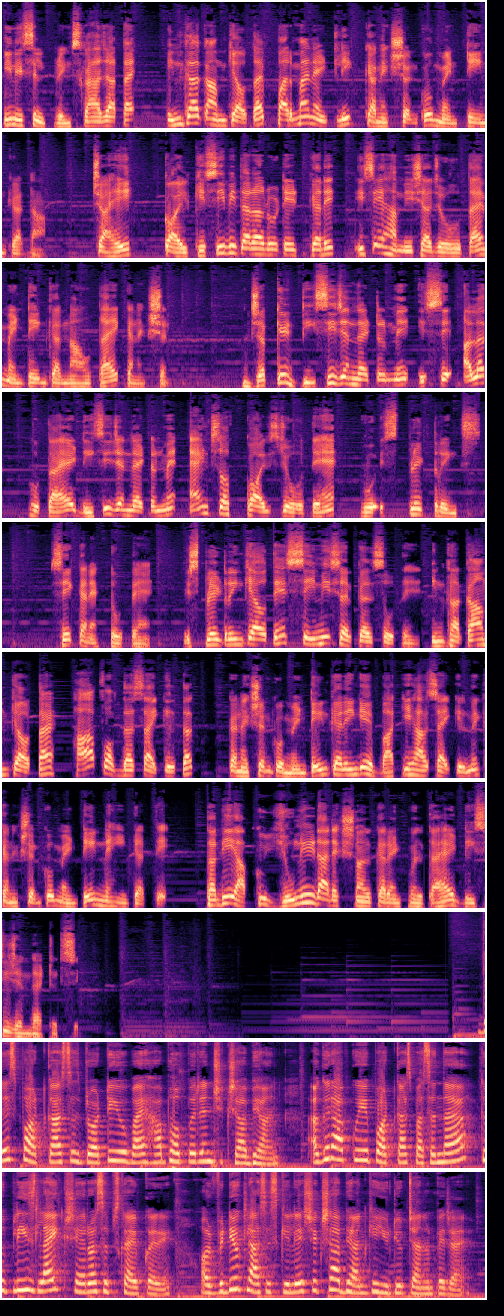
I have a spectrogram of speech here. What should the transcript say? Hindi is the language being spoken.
इन्हें स्लिप रिंग्स कहा जाता है। इनका काम क्या होता है? परमानेंटली कनेक्शन को मेंटेन करना। चाहे कॉइल किसी भी तरह रोटेट करे, इसे हमेशा जो होता है मेंटेन करना होता है कनेक्शन जबकि डीसी जनरेटर में इससे अलग होता है। डीसी जनरेटर में एंड्स ऑफ़ कॉइल्स जो होते हैं, वो स्प्लिट रिंग्स से कनेक्ट होते हैं। स्प्लिट रिंग क्या होते हैं? सेमी सर्कल्स होते हैं। इनका काम क्या होता है? हाफ़ ऑफ़ द साइकिल तक कनेक्शन को मेंटेन करेंगे, बाकी हाफ़ साइकिल में कनेक्शन को मेंटेन नहीं करते। तभी आपको यूनी डायरेक्शनल करंट मिलता है डीसी जनरेटर से this podcast is brought you by Hubhopper Shiksha Abhiyan अगर आपको ये पॉडकास्ट पसंद आया तो प्लीज़ लाइक शेयर और सब्सक्राइब करें और वीडियो क्लासेस के लिए शिक्षा अभियान के यूट्यूब चैनल पर जाएँ।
